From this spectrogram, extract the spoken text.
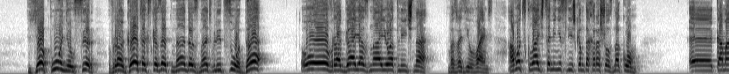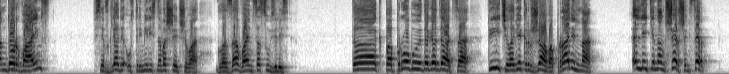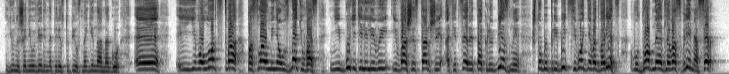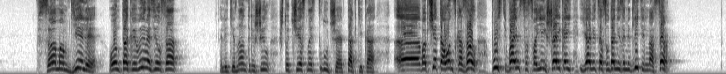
«Я понял, сэр. Врага, так сказать, надо знать в лицо, да?» «О, врага я знаю отлично!» – возразил Ваймс. «А вот с клатчцами не слишком-то хорошо знаком». «Э, командор Ваймс?» Все взгляды устремились на вошедшего – Глаза Ваймса сузились. «Так, попробую догадаться. Ты человек ржава, правильно?» «Лейтенант Шершень, сэр!» Юноша неуверенно переступил с ноги на ногу. э его лордство послал меня узнать у вас, не будете ли вы и ваши старшие офицеры так любезны, чтобы прибыть сегодня во дворец в удобное для вас время, сэр?» «В самом деле, он так и выразился...» Лейтенант решил, что честность лучшая тактика. «Э, «Вообще-то он сказал, пусть Ваймс со своей шайкой явится сюда незамедлительно, сэр!»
